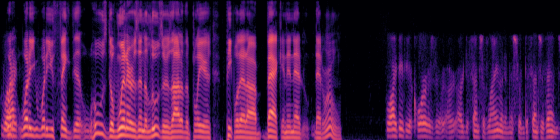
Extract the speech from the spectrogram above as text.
what what do you what do you think? Who's the winners and the losers out of the players, people that are back and in that that room? Well, I think the Okwaras are, are, are defensive linemen in this one, defensive ends.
